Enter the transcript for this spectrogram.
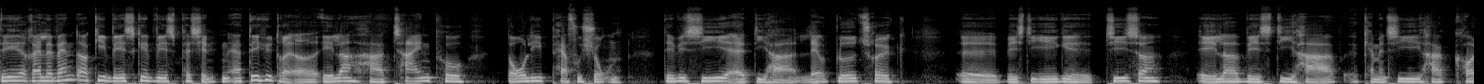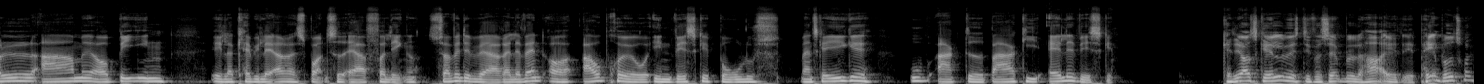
Det er relevant at give væske, hvis patienten er dehydreret eller har tegn på dårlig perfusion. Det vil sige, at de har lavt blodtryk, øh, hvis de ikke tisser, eller hvis de har, kan man sige, har kolde arme og ben, eller kapillærresponset er forlænget, så vil det være relevant at afprøve en væskebolus. Man skal ikke uagtet bare give alle væske. Kan det også gælde, hvis de for eksempel har et, et pænt blodtryk?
